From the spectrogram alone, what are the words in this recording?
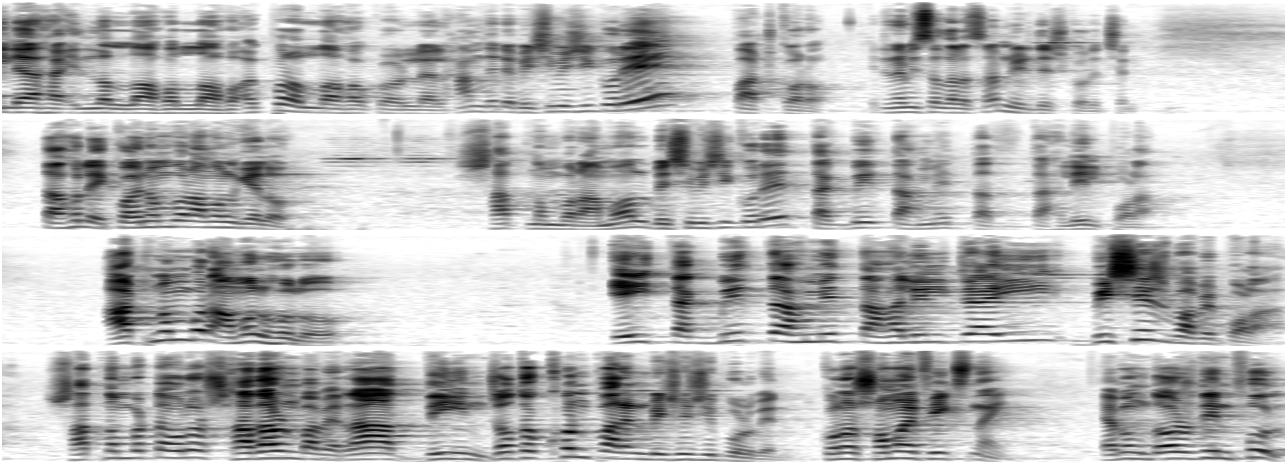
ইলাহা ইল্লাল্লাহ, আল্লাহ আকবর আল্লাহ আকবর আলহামদ এটা বেশি বেশি করে পাঠ করো। এটা নবী সাল্লাহ সাল্লাম নির্দেশ করেছেন। তাহলে কয় নম্বর আমল গেল? সাত নম্বর আমল, বেশি বেশি করে তাকবির, তাহমিদ, তাহলিল পড়া। আট নম্বর আমল হলো এই তাকবির, তাহমিদ, তাহালিলটাই বিশেষভাবে পড়া। সাত নম্বরটা হলো সাধারণভাবে রাত, দিন, যতক্ষণ পারেন বেশি বেশি পড়বেন। কোনো সময় ফিক্স নাই। এবং দশ দিন ফুল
